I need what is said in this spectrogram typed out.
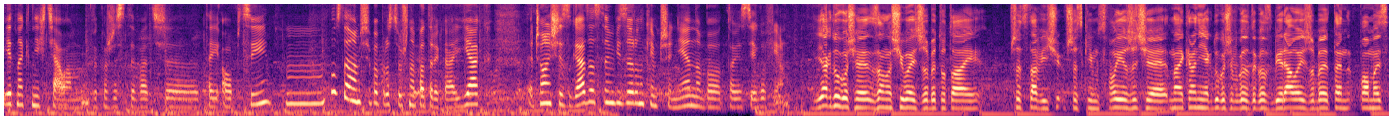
jednak nie chciałam wykorzystywać tej opcji. Mm, Poznałam się po prostu już na Patryka. Jak, czy on się zgadza z tym wizerunkiem, czy nie, no bo to jest jego film. Jak długo się zanosiłeś, żeby tutaj przedstawić wszystkim swoje życie na ekranie? Jak długo się w ogóle do tego zbierałeś, żeby ten pomysł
